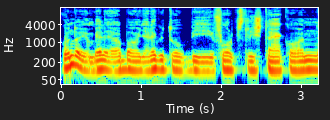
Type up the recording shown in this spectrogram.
gondoljon bele abba, hogy a legutóbbi Forbes listákon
